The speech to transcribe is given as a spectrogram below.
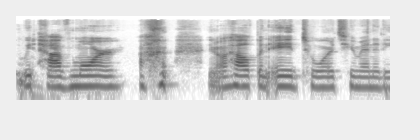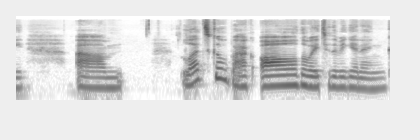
we'd have more, uh, you know, help and aid towards humanity. Um, let's go back all the way to the beginning.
